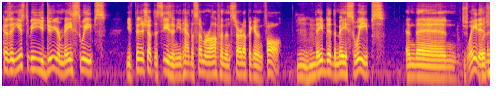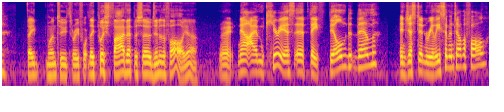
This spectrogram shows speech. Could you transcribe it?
Because it used to be you do your May sweeps, you'd finish up the season, you'd have the summer off, and then start up again in fall. Mm-hmm. They did the May sweeps and then Just waited. push- They one, two, three, four. They pushed five episodes into the fall. Yeah. Right. Now I'm curious if they filmed them and just didn't release them until the fall,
